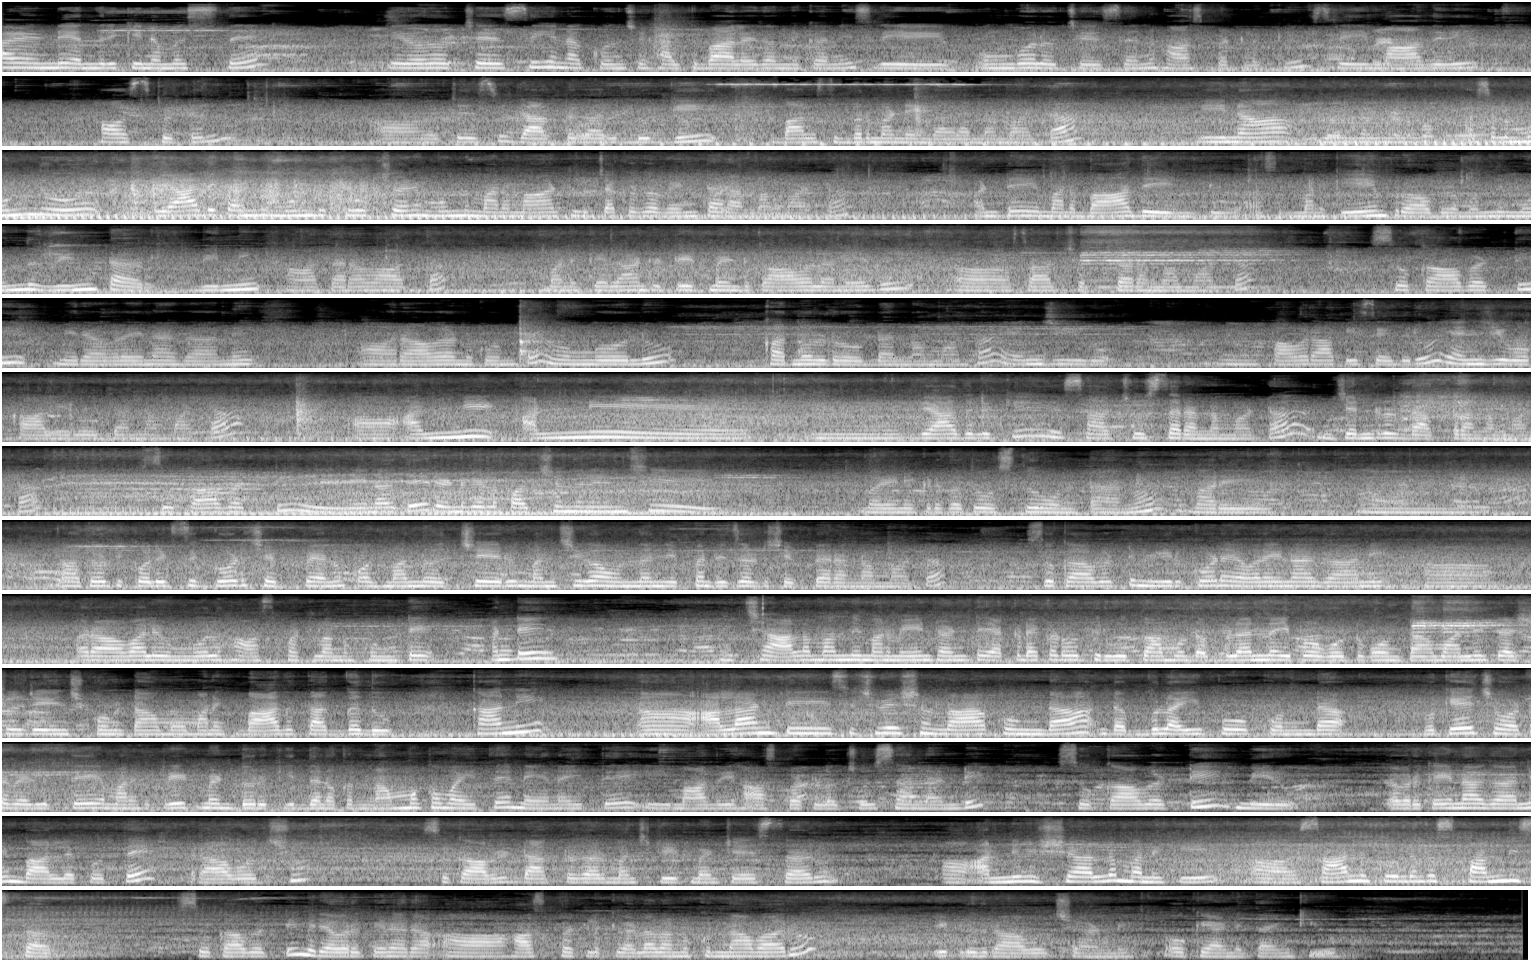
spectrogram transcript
Hi అండి అందరికీ నమస్తే. ఈరోజు వచ్చేసి నాకు కొంచెం హెల్త్ బాగాలేదు అందుకని శ్రీ ఒంగోలు వచ్చేసాను హాస్పిటల్కి. శ్రీ మాధవి హాస్పిటల్. వచ్చేసి డాక్టర్ గారు దుగ్గి బాలసుబ్రహ్మణ్యం గారు అన్నమాట. ఈయన అసలు ముందు వ్యాధి కంటే ముందు కూర్చొని ముందు మన మాటలు చక్కగా వింటారన్నమాట అంటే మన బాధ ఏంటి? అసలు మనకి ఏం ప్రాబ్లం ఉంది? ముందు వింటారు విని ఆ తర్వాత మనకి ఎలాంటి ట్రీట్మెంట్ కావాలనేది సార్ చెప్తారన్నమాట. సో కాబట్టి మీరు ఎవరైనా కానీ రావాలనుకుంటే ఒంగోలు కర్నూలు రోడ్ అన్నమాట. ఎన్జిఓ పవర్ ఆఫీస్ ఎదురు ఎన్జిఓ కాలనీ రోడ్ అన్నమాట. అన్ని అన్ని వ్యాధులకి సా చూస్తారన్నమాట. జనరల్ డాక్టర్ అన్నమాట. సో కాబట్టి నేనైతే రెండు వేల పద్దెనిమిది నుంచి మరి నేను ఇక్కడికి వస్తూ ఉంటాను. మరి నాతోటి కొలీగ్స్కి కూడా చెప్పాను. కొంతమంది వచ్చారు మంచిగా ఉందని చెప్పి రిజల్ట్ చెప్పారన్నమాట. సో కాబట్టి మీరు కూడా ఎవరైనా కానీ రావాలి ఒంగోలు హాస్పిటల్ అనుకుంటే అంటే చాలామంది మనం ఏంటంటే ఎక్కడెక్కడో తిరుగుతాము డబ్బులన్నీ అయిపోగొట్టుకుంటాము అన్ని టెస్టులు చేయించుకుంటాము మనకి బాధ తగ్గదు. కానీ అలాంటి సిచ్యువేషన్ రాకుండా డబ్బులు అయిపోకుండా ఒకే చోట వెళితే మనకి ట్రీట్మెంట్ దొరికిద్దని ఒక నమ్మకం అయితే నేనైతే ఈ మాధవి హాస్పిటల్లో చూశానండి. సో కాబట్టి మీరు ఎవరికైనా కానీ బాగాలేకపోతే రావచ్చు. సో కాబట్టి డాక్టర్ గారు మంచి ట్రీట్మెంట్ చేస్తారు. అన్ని విషయాల్లో మనకి సానుకూలంగా స్పందిస్తారు. సో కాబట్టి మీరు ఎవరికైనా రా- హాస్పిటల్కి వెళ్ళాలనుకున్న వారు ఇక్కడికి రావచ్చు అండి. ఓకే అండి. Thank you.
